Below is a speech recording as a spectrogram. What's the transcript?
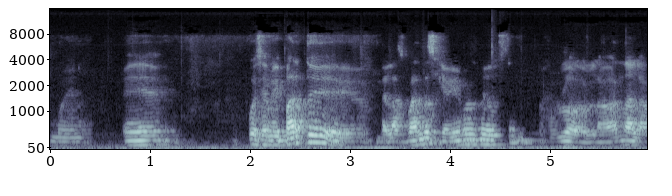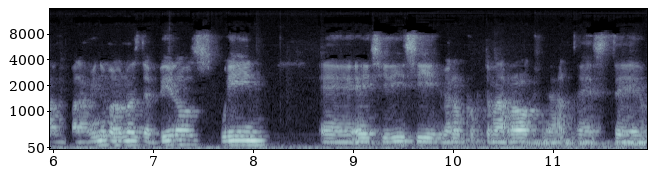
Bueno, eh, pues en mi parte de las bandas que a mí más me gustan, por ejemplo, la banda para mí número uno es The Beatles, Queen, eh, ACDC, bueno, un poquito más rock, ¿verdad? Este,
